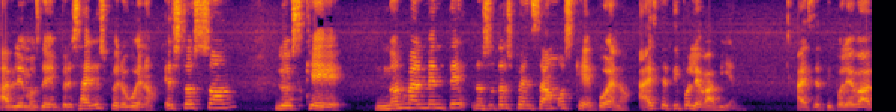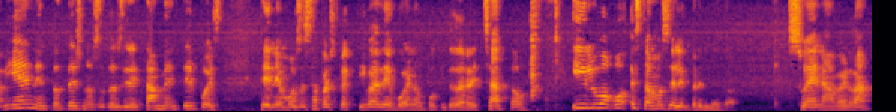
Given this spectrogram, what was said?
hablemos de empresarios, pero bueno, estos son los que normalmente nosotros pensamos que, bueno, a este tipo le va bien. A este tipo le va bien, entonces nosotros directamente pues tenemos esa perspectiva de, bueno, un poquito de rechazo. Y luego estamos el emprendedor suena, ¿verdad?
